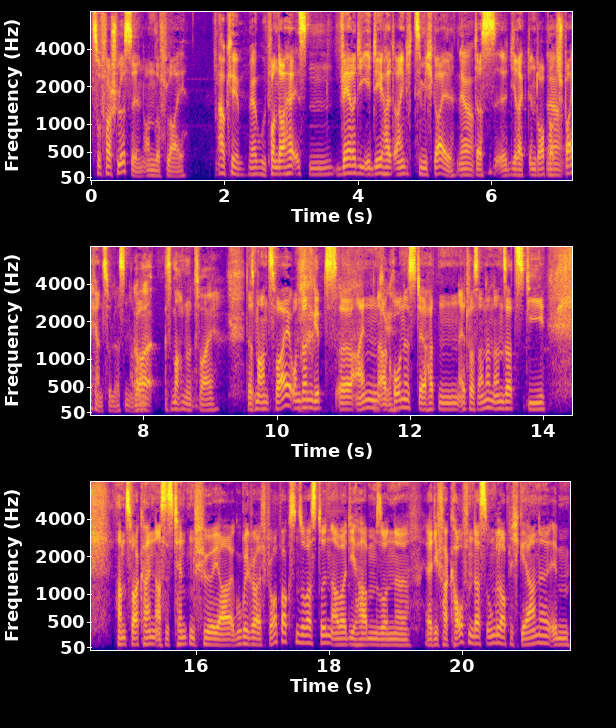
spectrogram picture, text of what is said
zu verschlüsseln on the fly. Okay, ja gut. Von daher ist, wäre die Idee halt eigentlich ziemlich geil, Ja. das äh, direkt in Dropbox Ja. speichern zu lassen. Aber es machen nur zwei. Das machen zwei und dann gibt es äh, einen Okay. Acronis, der hat einen etwas anderen Ansatz. Die haben zwar keinen Assistenten für ja, Google Drive, Dropbox und sowas drin, aber die haben so eine, ja, die verkaufen das unglaublich gerne im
